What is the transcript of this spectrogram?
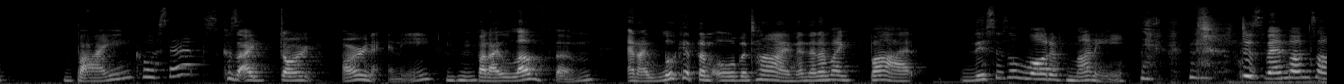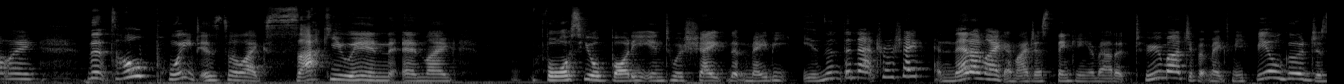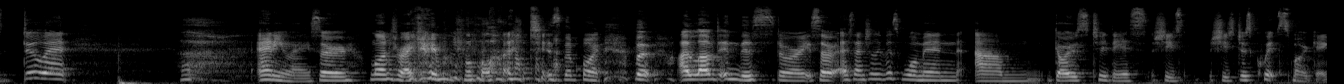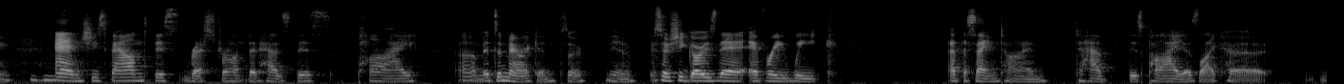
buying corsets because I don't own any, mm-hmm. but I love them and I look at them all the time, and then I'm like, but this is a lot of money to spend on something. That's whole point is to like suck you in and like force your body into a shape that maybe isn't the natural shape. And then I'm like, am I just thinking about it too much? If it makes me feel good, just do it. Anyway, so lingerie came up a lot is the point. But I loved in this story. So essentially, this woman um, goes to this. She's she's just quit smoking, and she's found this restaurant that has this pie. Um, it's American, so you know. So she goes there every week at the same time to have this pie as like her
